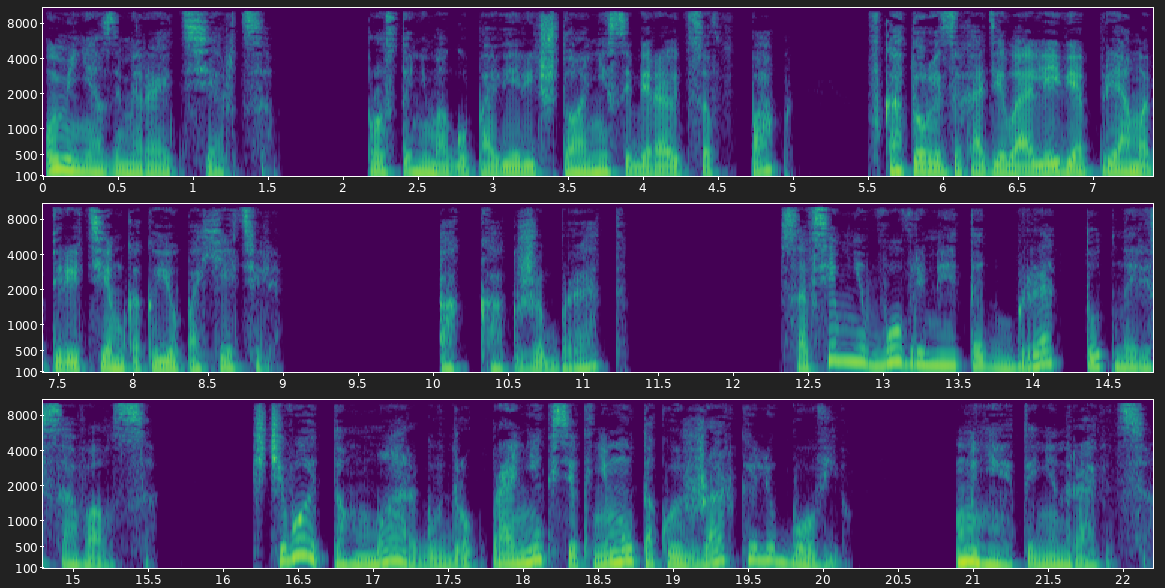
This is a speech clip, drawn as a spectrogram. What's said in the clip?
у меня замирает сердце. Просто не могу поверить, что они собираются в паб, в который заходила Оливия прямо перед тем, как ее похитили. А как же Брэд? Совсем не вовремя этот Брэд тут нарисовался. С чего это Марк вдруг проникся к нему такой жаркой любовью? Мне это не нравится.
